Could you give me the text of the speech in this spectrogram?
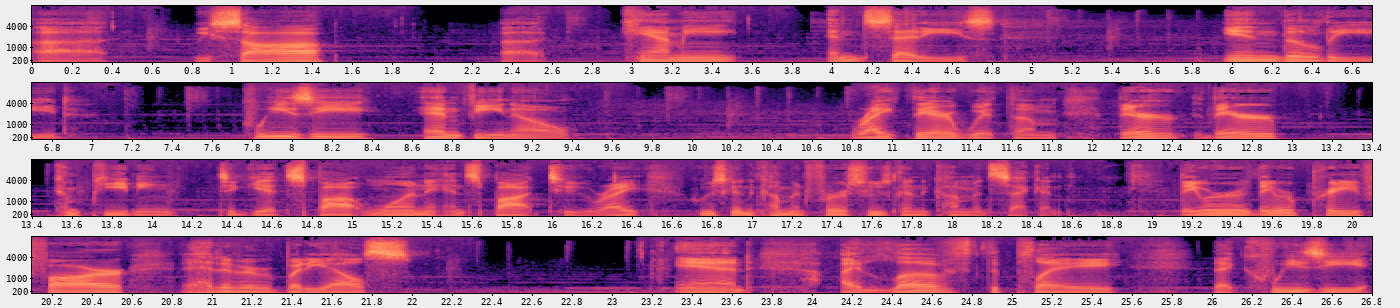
uh, we saw uh, Cammy and Settings in the lead, Queasy and Vino right there with them. They're they're competing to get spot one and spot two. Right? Who's going to come in first? Who's going to come in second? They were they were pretty far ahead of everybody else, and I love the play that Queasy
